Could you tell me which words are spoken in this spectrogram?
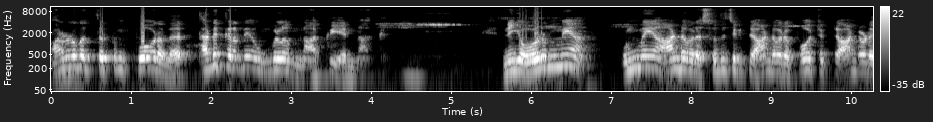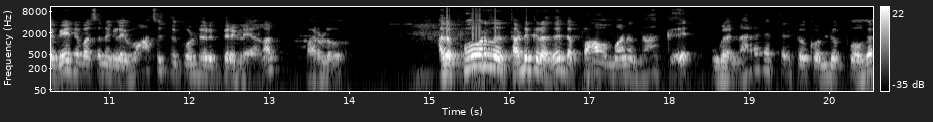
பரலோகத்திற்கும் போறத தடுக்கிறதே உங்களும் நாக்கு என் நாக்கு. நீங்க உண்மையா உண்மையா ஆண்டவரை சுதிச்சுக்கிட்டு ஆண்டவரை போற்றுக்கிட்டு ஆண்டோட வேத வசனங்களை வாசித்து கொண்டு இருப்பீர்களே ஆனால் பரலோகம். அதை போறத தடுக்கிறது இந்த பாவமான நாக்கு உங்களை நரகத்திற்கு கொண்டு போக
